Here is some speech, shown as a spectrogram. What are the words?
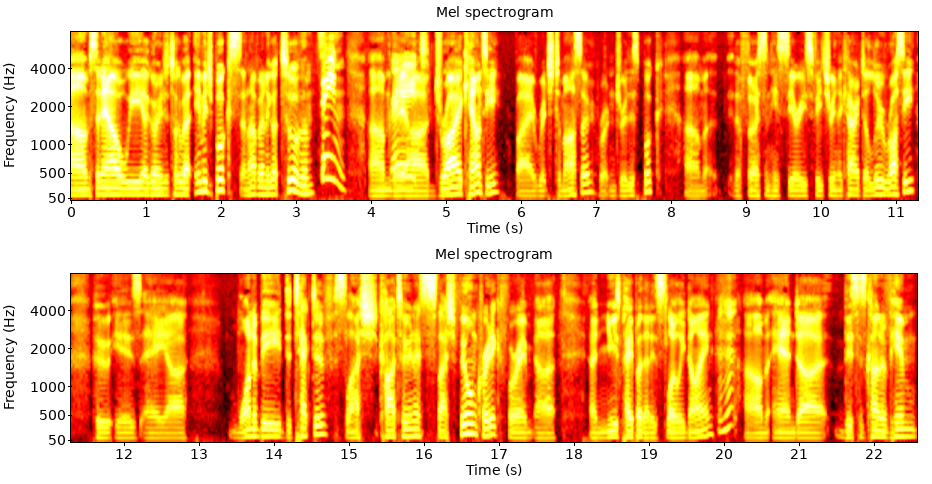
Um, so now we are going to talk about image books, and I've only got two of them. Same. Um, they are Dry County by Rich Tommaso, wrote and drew this book. Um, the first in his series featuring the character Lou Rossi, who is a uh, wannabe detective slash cartoonist slash film critic for a uh, a newspaper that is slowly dying, Mhm. um, and uh, this is kind of him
